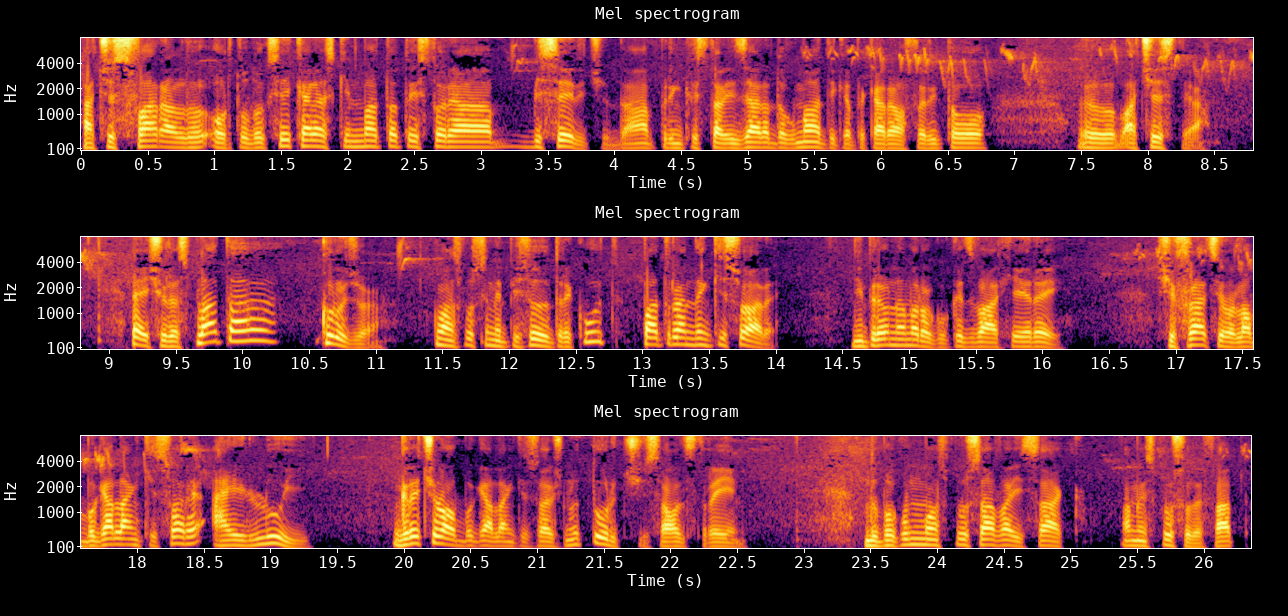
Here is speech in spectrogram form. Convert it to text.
acest far al ortodoxiei care a schimbat toată istoria bisericii, da? prin cristalizarea dogmatică pe care a oferit-o uh, acestea. Ei, și răsplata, crucea. Cum am spus în episodul trecut, patru ani de închisoare. Împreună, mă rog, cu câțiva arhierei. Și fraților, l-au băgat la închisoare ai lui. Grecii l-au băgat la închisoare și nu turcii sau alți străini. După cum m-a spus Ava Isaac, am mai spus-o de fapt,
